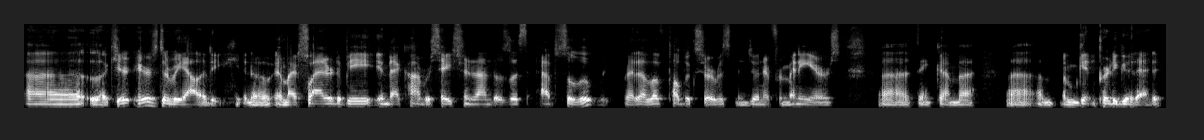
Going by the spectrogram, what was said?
Uh, look, here, here's the reality. You know, am I flattered to be in that conversation and on those lists? Absolutely, right. I love public service. Been doing it for many years. Uh, I think I'm, uh, uh I'm, I'm getting pretty good at it.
